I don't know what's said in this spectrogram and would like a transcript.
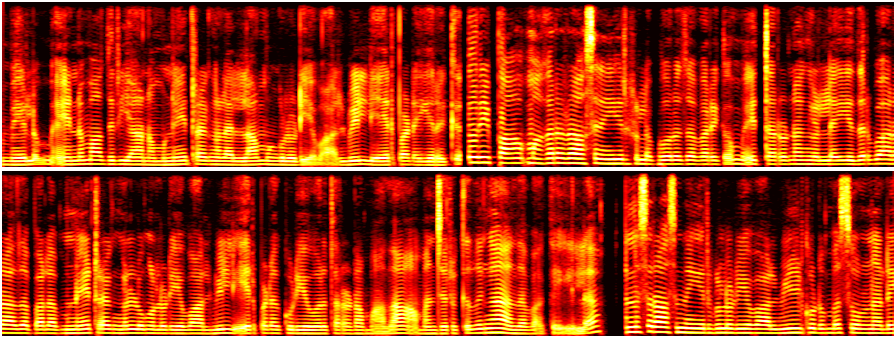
மேலும் என்ன மாதிரியான முன்னேற்றங்கள் எல்லாம் உங்களுடைய வாழ்வில் ஏற்பட இருக்கு குறிப்பா மகர ராசினியர்களை பொறுத்த வரைக்கும் இத்தருணங்களில் எதிர்பாராத பல முன்னேற்றங்கள் உங்களுடைய வாழ்வில் ஏற்படக்கூடிய ஒரு தருணமாக தான் அமைஞ்சிருக்குதுங்க அந்த வகையில். தனுசராசினியர்களுடைய வாழ்வில் குடும்ப சூழ்நிலை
